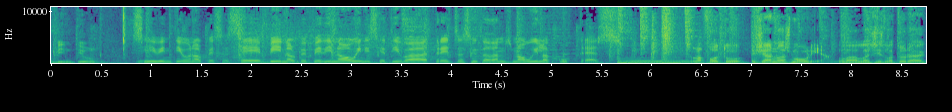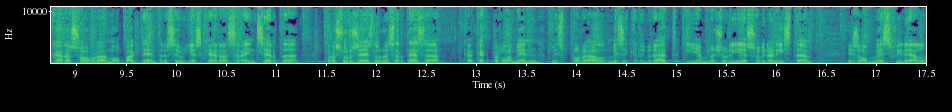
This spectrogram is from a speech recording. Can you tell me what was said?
21. Sí, 21, el PSC 20, el PP 19, Iniciativa 13, Ciutadans 9 i la CUP 3. La foto ja no es mouria. La legislatura que ara s'obre amb el pacte entre Ciu i Esquerra serà incerta, però sorgeix d'una certesa, que aquest Parlament, més plural, més equilibrat i amb majoria sobiranista, és el més fidel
